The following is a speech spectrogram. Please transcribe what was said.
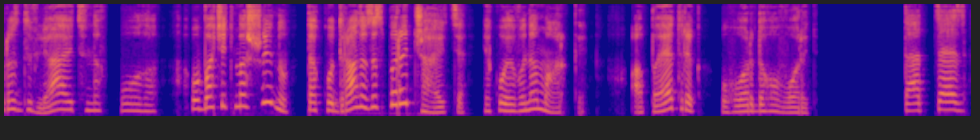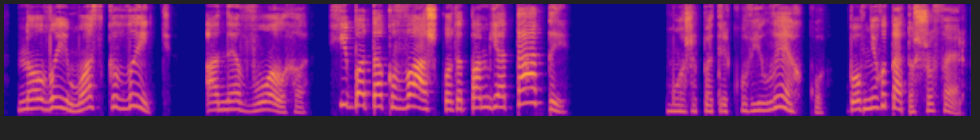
роздивляються навколо, а побачать машину, так одразу засперечаються, якої вона марки. А Петрик гордо говорить Та це новий москвич, а не Волга. Хіба так важко запам'ятати? Може, Петрикові легко, бо в нього тато шофер.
